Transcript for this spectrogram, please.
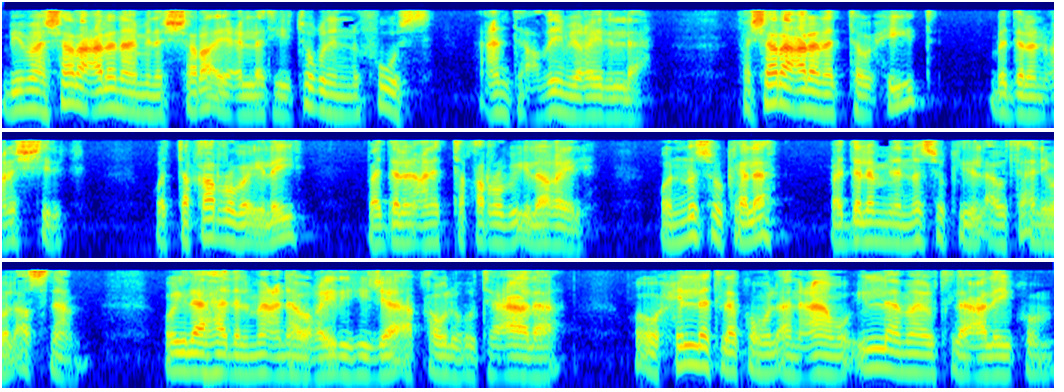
بما شرع لنا من الشرائع التي تغني النفوس عن تعظيم غير الله. فشرع لنا التوحيد بدلا عن الشرك. والتقرب إليه بدلا عن التقرب إلى غيره والنسك له بدلا من النسك للأوثان والأصنام وإلى هذا المعنى وغيره جاء قوله تعالى وأحلت لكم الأنعام إلا ما يتلى عليكم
